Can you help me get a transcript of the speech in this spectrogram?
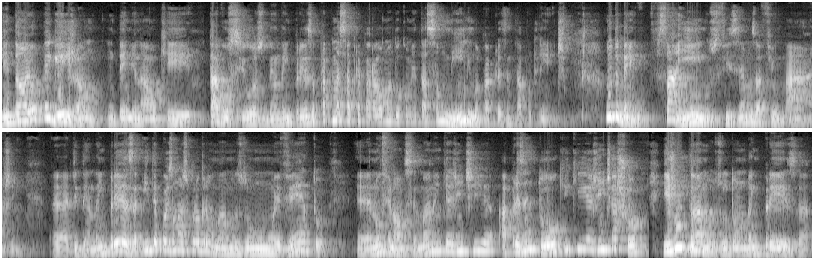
Então eu peguei já um, um terminal que estava ocioso dentro da empresa para começar a preparar uma documentação mínima para apresentar para o cliente. Muito bem, saímos, fizemos a filmagem é, de dentro da empresa e depois nós programamos um evento é, no final de semana em que a gente apresentou o que, que a gente achou. E juntamos o dono da empresa,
